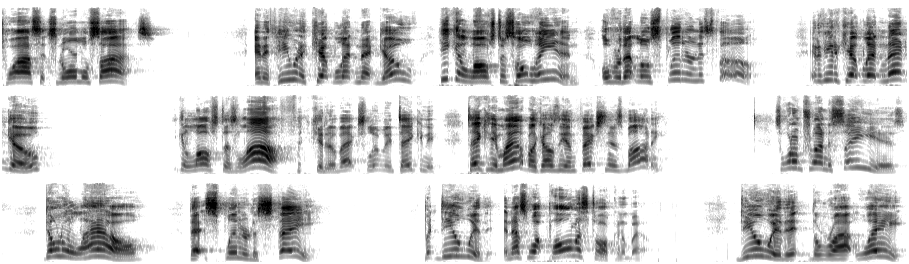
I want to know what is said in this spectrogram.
twice its normal size. And if he would have kept letting that go, he could have lost his whole hand over that little splinter in his thumb. And if he'd have kept letting that go, he could have lost his life. He could have absolutely taken him, taken him out because of the infection in his body. So, what I'm trying to say is don't allow that splinter to stay, but deal with it. And that's what Paul is talking about. Deal with it the right way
